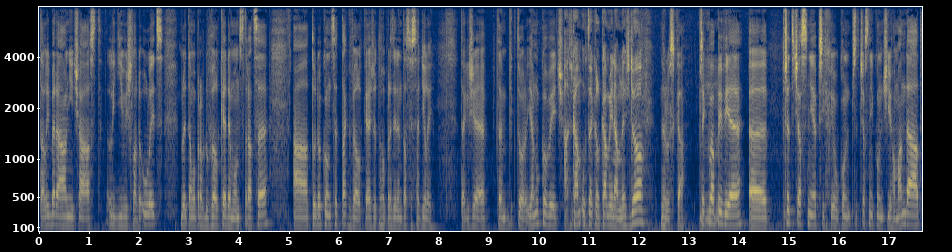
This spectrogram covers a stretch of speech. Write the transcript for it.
ta liberální část lidí vyšla do ulic, byly tam opravdu velké demonstrace a to dokonce tak velké, že toho prezidenta se sadili. Takže ten Viktor Janukovič... A kam utekl, kam jinam než do? Do Ruska. Překvapivě, mm. předčasně, přich, kon, předčasně končí jeho mandát,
